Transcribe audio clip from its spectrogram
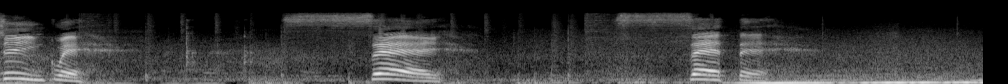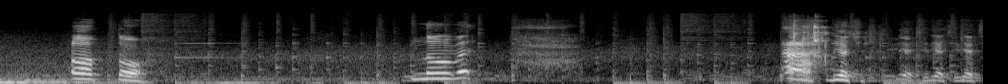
5, 6, 7, 8 9 ah, 10 10 10 10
